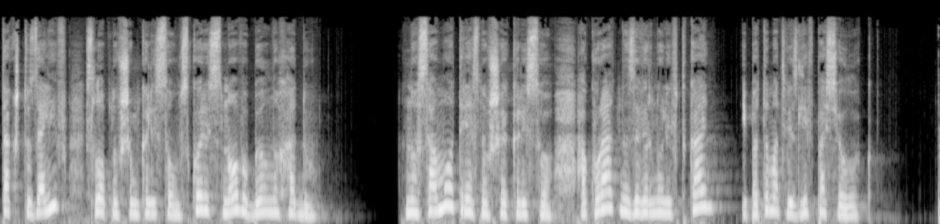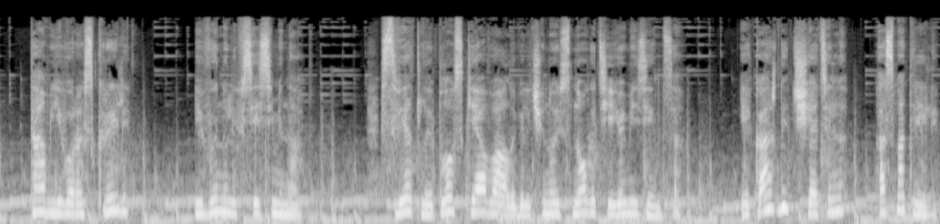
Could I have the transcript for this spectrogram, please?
так что залив с лопнувшим колесом вскоре снова был на ходу. Но само треснувшее колесо аккуратно завернули в ткань и потом отвезли в поселок. Там его раскрыли и вынули все семена. Светлые плоские овалы величиной с ноготь ее мизинца. И каждый тщательно осмотрели.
